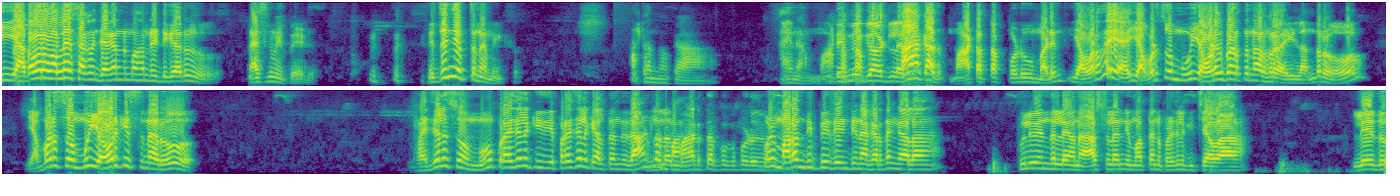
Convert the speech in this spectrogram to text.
ఈ ఎదవల వల్లే సగం జగన్మోహన్ రెడ్డి గారు నాశనం అయిపోయాడు. నిజం చెప్తున్నా మీకు. అతను ఒక ఆయన మాట కాదు. మాట తప్పడు మడింత ఎవరిదయ్యా ఎవరి సొమ్ము? ఎవరికి పెడుతున్నారా వీళ్ళందరూ? ఎవరి సొమ్ము? ఎవరికి ఇస్తున్నారు? ప్రజల సొమ్ము ప్రజలకి ఇది ప్రజలకి వెళ్తుంది. దాంట్లో మాట తప్పకపోవడం ఇప్పుడు మడం తిప్పేది ఏంటి? నాకు అర్థం కాల. పులివెందులు ఏమైనా ఆస్తులన్నీ మొత్తాన్ని ప్రజలకు ఇచ్చావా? లేదు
